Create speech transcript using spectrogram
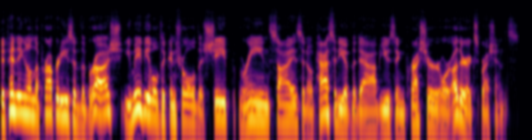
Depending on the properties of the brush, you may be able to control the shape, grain, size, and opacity of the dab using pressure or other expressions.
